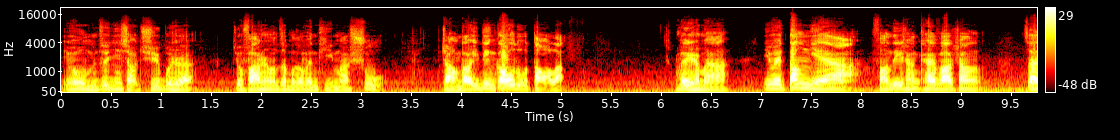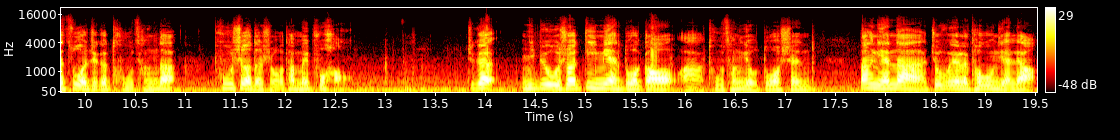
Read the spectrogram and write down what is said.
因为我们最近小区不是就发生了这么个问题吗？树长到一定高度倒了，为什么呀？因为当年啊，房地产开发商在做这个土层的铺设的时候，他没铺好。这个你比如说地面多高啊，土层有多深，当年呢就为了偷工减料，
